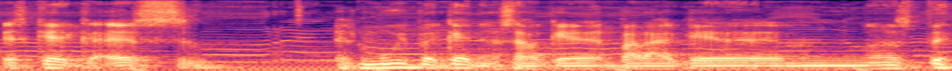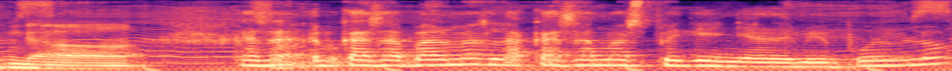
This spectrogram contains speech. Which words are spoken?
es que es es muy pequeño, o sea, que para que nos tenga... Casa, casa, Palma es la casa más pequeña de mi pueblo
